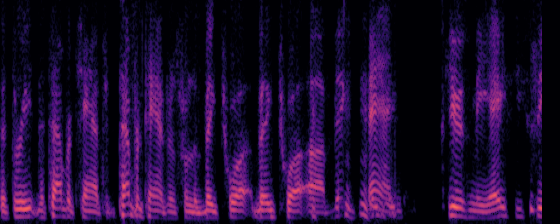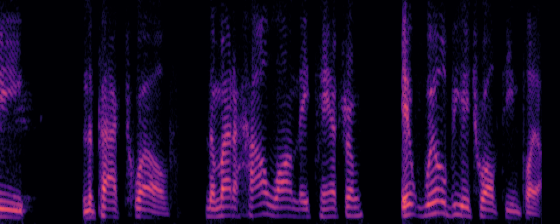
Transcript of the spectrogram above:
the three the temper tantrums temper tantrums from the Big Twelve Big Twelve uh, Big Ten, excuse me, ACC and the Pac-12. No matter how long they tantrum, it will be a 12 team playoff.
